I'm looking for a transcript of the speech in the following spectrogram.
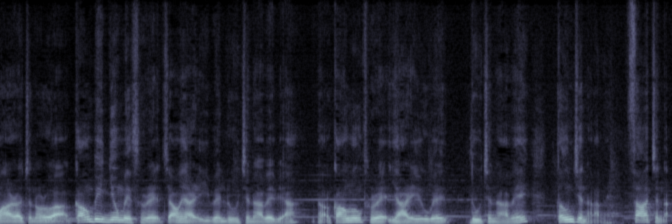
မှာတော့ကျွန်တော်တို့ကအကောင်းပြီးညွှန်းမယ်ဆိုတဲ့အကြောင်းအရာတွေပဲလိုချင်တာပဲဗျာ။နော်အကောင်းဆုံးဆိုတဲ့အရာတွေကိုပဲလိုချင်တာပဲ၊သုံးချင်တာပဲ၊စားချင်တာ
